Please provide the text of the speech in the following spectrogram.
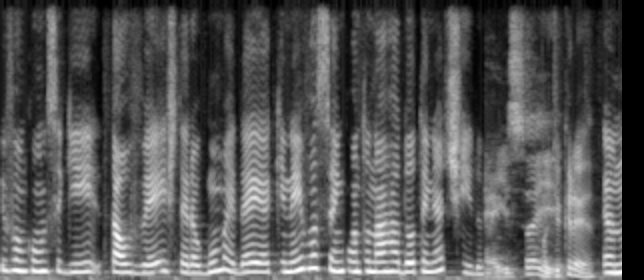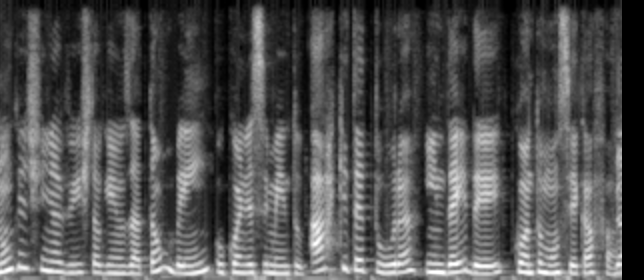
e vão conseguir talvez ter alguma ideia que nem você enquanto narrador tenha tido. É isso aí. Pode crer. Eu nunca tinha visto alguém usar tão bem o conhecimento arquitetura em D&D quanto Monsieur Cafá.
